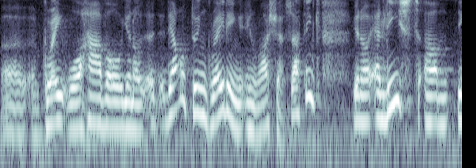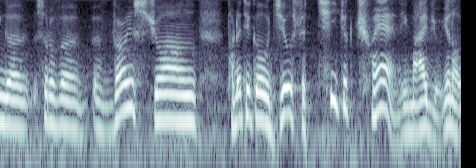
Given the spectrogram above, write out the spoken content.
uh, Great Wall Haval, you know, they're all doing great in, in Russia. So I think, you know, at least um, in a sort of a, a very strong political geostrategic trend, in my view, you know,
